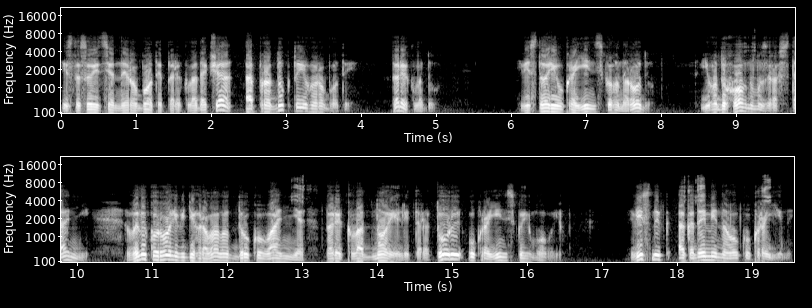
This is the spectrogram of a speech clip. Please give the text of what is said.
і стосується не роботи перекладача, а продукту його роботи перекладу. В історії українського народу, в його духовному зростанні велику роль відігравало друкування перекладної літератури українською мовою. Вісник Академії наук України.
